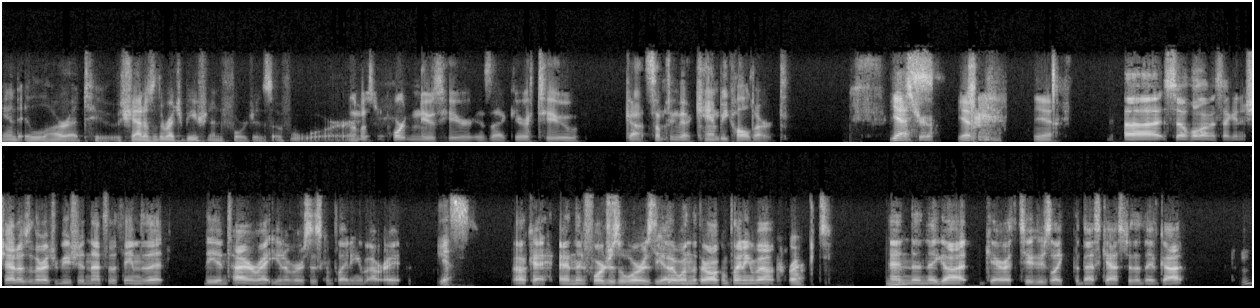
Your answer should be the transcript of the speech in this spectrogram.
and Elara 2. Shadows of the Retribution and Forges of War. the most important news here is that Garryth Two got something that can be called art. Yes. true. Yep. yeah. Uh, so hold on a second. Shadows of the Retribution. That's the theme that the entire Ret universe is complaining about, right? Yes. Okay, and then Forges of War is the other one that they're all complaining about. Correct. Mhm. And then they got Garryth too, who's like the best caster that they've got. Mhm.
